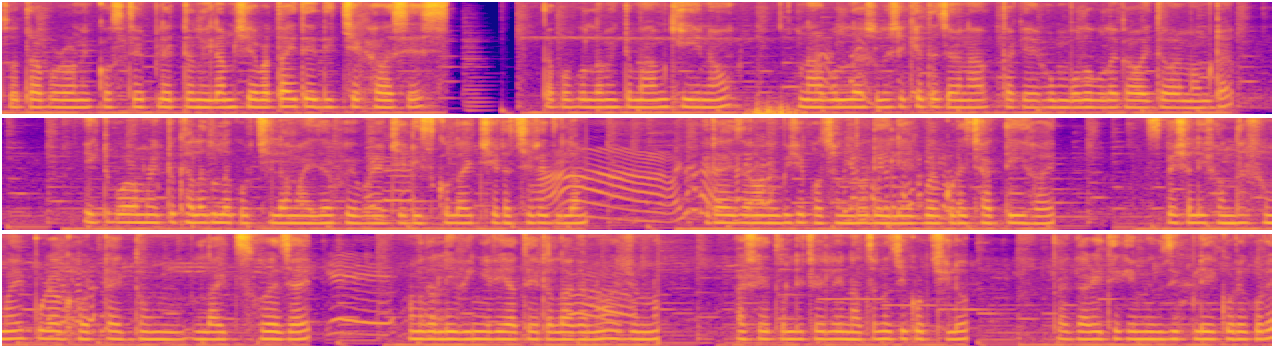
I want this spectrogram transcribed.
তো তারপর অনেক কষ্টে প্লেটটা নিলাম, সে আবার তাইতে দিচ্ছে, খাওয়া শেষ। তারপর বললাম, একটু মাম খেয়ে নাও। না বললে আসলে সে খেতে চায় না, তাকে এরকম বলে বলে খাওয়াইতে হয় মামটা। একটু পর আমরা একটু খেলাধুলা করছিলাম, আইজার ফেভারিট যে ডিস্কো লাইট সেটা ছেড়ে দিলাম। এটা আইজার অনেক বেশি পছন্দ ডেইলি একবার করে ছাড়তেই হয়। স্পেশালি সন্ধ্যার সময় পুরো ঘরটা একদম লাইটস হয়ে যায়। আমাদের লিভিং এরিয়াতে এটা লাগানো এর জন্য। আর সে তো লিটারেলি নাচানাচি করছিল। তার গাড়ি থেকে মিউজিক প্লে করে করে।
